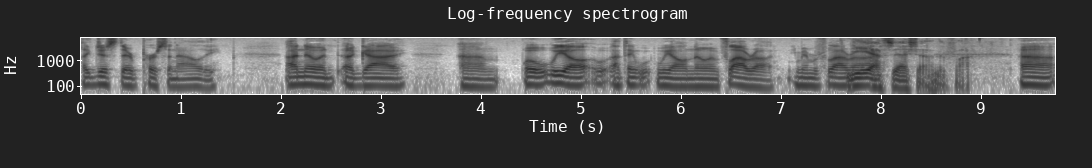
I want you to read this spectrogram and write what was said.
like just their personality. I know a, a guy. Um, well, we all, I think we all know him, Fly Rod. You remember Fly Rod? Yes, that's on the fly. Uh,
